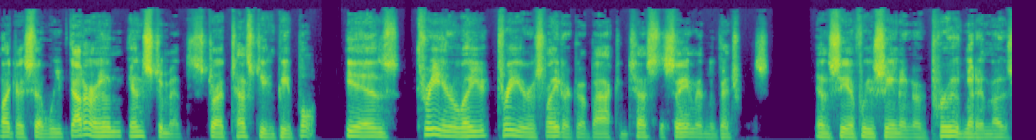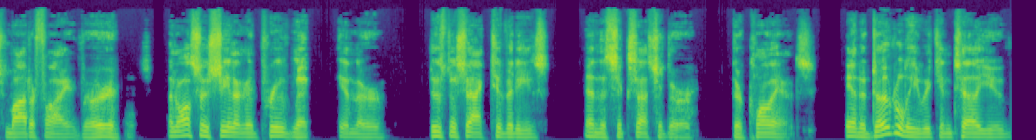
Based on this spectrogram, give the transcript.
like I said, we've got our own instruments, start testing people is three year later, three years later, go back and test the same individuals and see if we've seen an improvement in those modifying variables and also seen an improvement in their business activities and the success of their, their clients. Anecdotally, we can tell you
